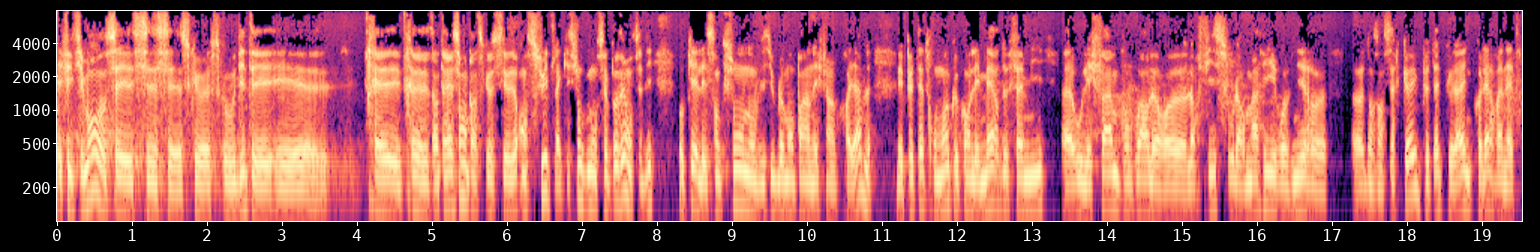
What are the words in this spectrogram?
effectivement, c'est ce que ce que vous dites est, très très intéressant parce que c'est ensuite la question que l'on s'est posée. On s'est dit, ok, les sanctions n'ont visiblement pas un effet incroyable, mais peut-être au moins que quand les mères de famille euh, ou les femmes vont voir leur leur fils ou leur mari revenir euh, dans un cercueil, peut-être que là, une colère va naître.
